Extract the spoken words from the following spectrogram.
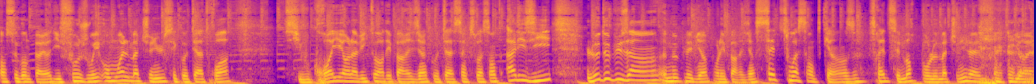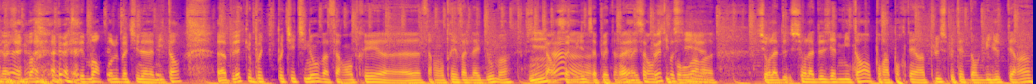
en seconde période, il faut jouer au moins le match nul, c'est coté à 3. Si vous croyez en la victoire des Parisiens, côté à 5,60, allez-y. Le 2 buts à 1 me plaît bien pour les Parisiens. 7,75. Fred, c'est mort pour le match nul à la mi-temps. Ouais, c'est mort. Pour le match nul à la mi-temps. Euh, Peut-être que Po- Pochettino va faire rentrer, euh, faire rentrer Van Dijkdoum. Hein. Mmh. 45 Ah. minutes, ça peut être Ouais, intéressant ça peut aussi pour aussi, voir euh, euh, sur la sur la deuxième mi-temps pour apporter un plus peut-être dans le milieu de terrain.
